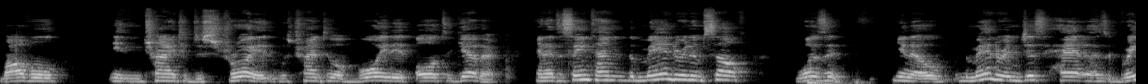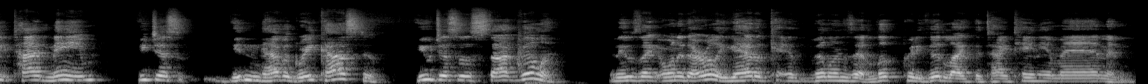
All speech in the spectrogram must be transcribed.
Marvel, in trying to destroy it, was trying to avoid it altogether. And at the same time, the Mandarin himself wasn't, you know, the Mandarin just had has a great type name. He just didn't have a great costume. He was just a stock villain. And it was like one of the early, you had villains that looked pretty good, like the Titanium Man and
